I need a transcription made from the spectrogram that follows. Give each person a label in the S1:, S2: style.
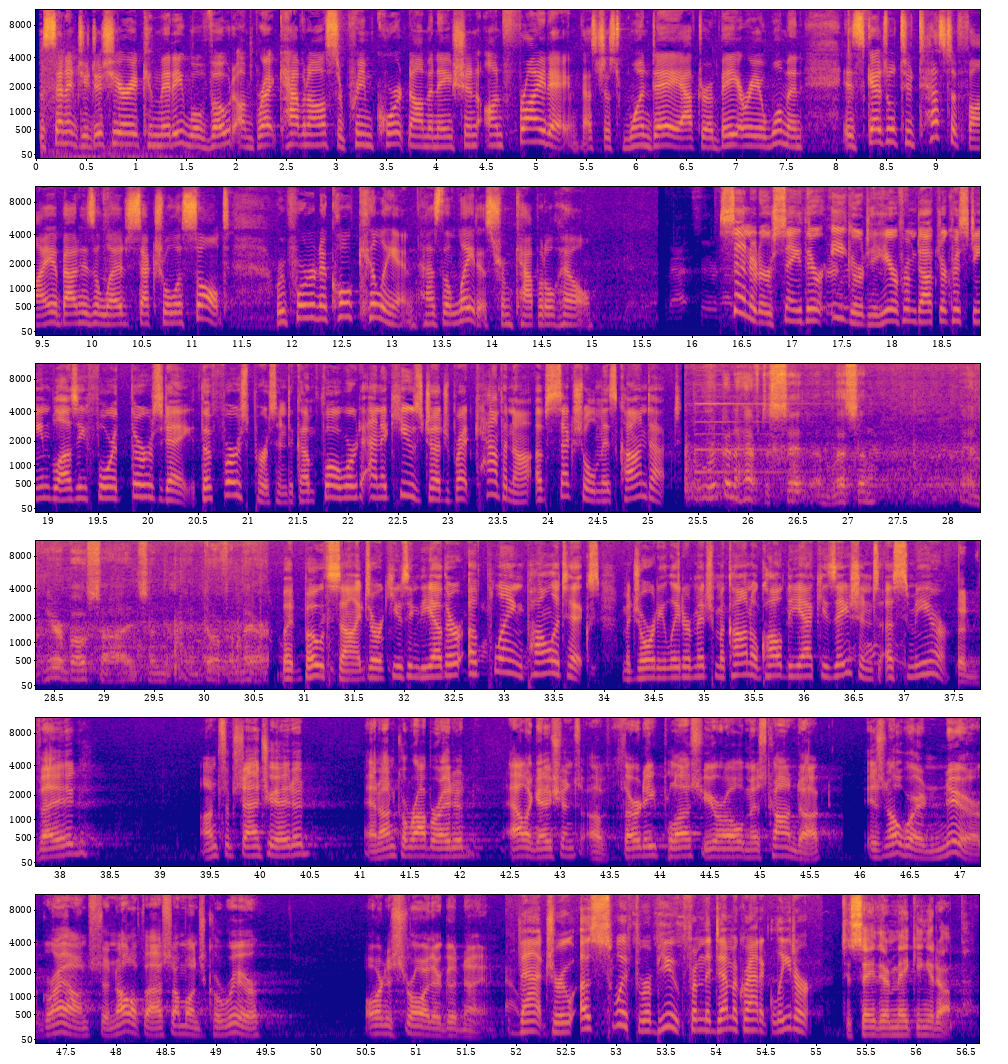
S1: The Senate Judiciary Committee will vote on Brett Kavanaugh's Supreme Court nomination on Friday. That's just one day after a Bay Area woman is scheduled to testify about his alleged sexual assault. Reporter Nicole Killion has the latest from Capitol Hill.
S2: Senators say they're eager to hear from Dr. Christine Blasey Ford Thursday, the first person to come forward and accuse Judge Brett Kavanaugh of sexual misconduct.
S3: We're going to have to sit and listen and hear both sides and, and, go from there.
S2: But both sides are accusing the other of playing politics. Majority Leader Mitch McConnell called the accusations a smear.
S4: That vague, unsubstantiated, and uncorroborated allegations of 30 plus year old misconduct is nowhere near grounds to nullify someone's career or destroy their good name.
S2: That drew a swift rebuke from the Democratic leader.
S5: To say they're making it up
